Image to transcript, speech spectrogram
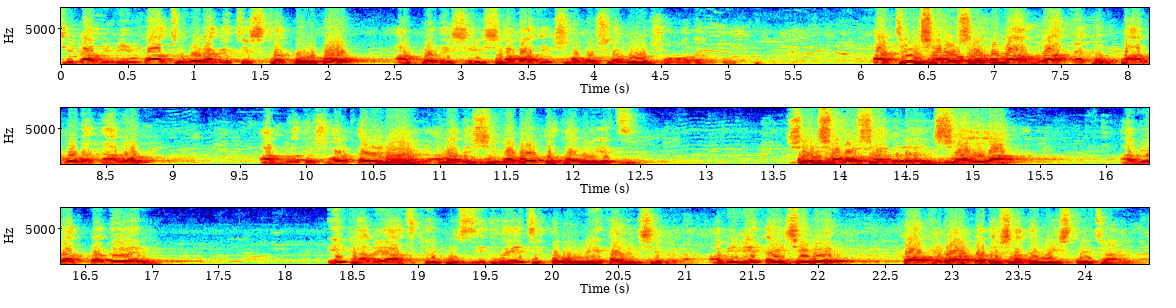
সেটা আমি নির্বাচনের আগে চেষ্টা করব আপনাদের সেই সামাজিক সমস্যাগুলো সমাধান করতে। আর যে সমস্যাগুলো আমরা এখন পারব না, কারণ আমরা তো সরকারে নাই, আমাদের সীমাবদ্ধতা রয়েছে। সেই সমস্যাগুলো ইনশাআল্লাহ আমি আপনাদের এখানে আজকে উপস্থিত হয়েছি কোনো নেতা হিসেবে না। আমি নেতা হিসেবে কখনো আপনাদের সাথে মিশতে চাই না।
